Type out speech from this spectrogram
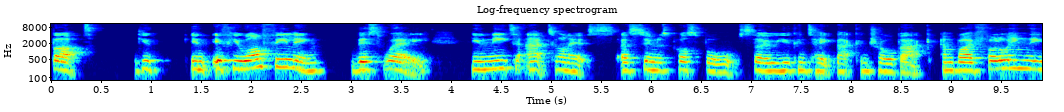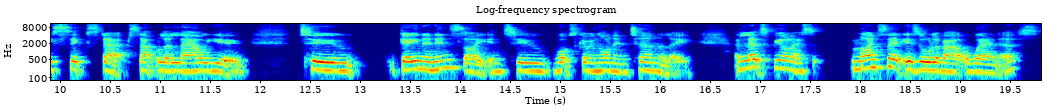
But you, in, if you are feeling this way, you need to act on it as soon as possible so you can take that control back. And by following these six steps, that will allow you to gain an insight into what's going on internally. And let's be honest, mindset is all about awareness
